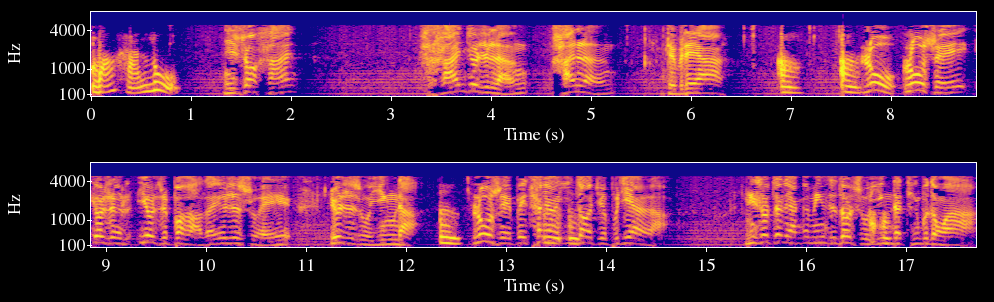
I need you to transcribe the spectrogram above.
王寒露，你说寒，寒就是冷，寒冷，对不对呀？啊啊，露露水又是又是不好的，又是水，又是属阴的。嗯，露水被太阳一照就不见了。你说这两个名字都属阴的，听不懂啊？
